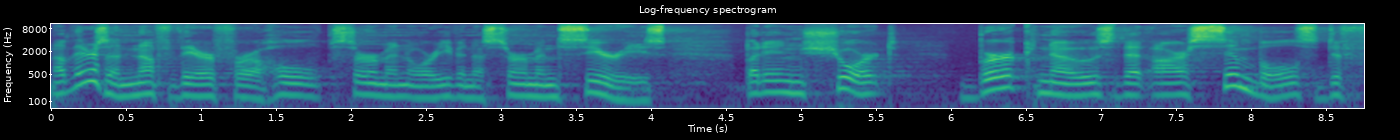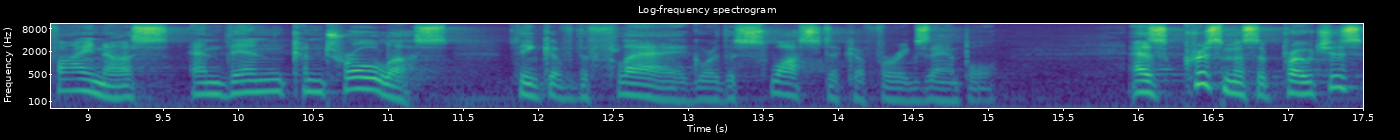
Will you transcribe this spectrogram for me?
Now, there's enough there for a whole sermon or even a sermon series, but in short, Burke knows that our symbols define us and then control us. Think of the flag or the swastika, for example. As Christmas approaches,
